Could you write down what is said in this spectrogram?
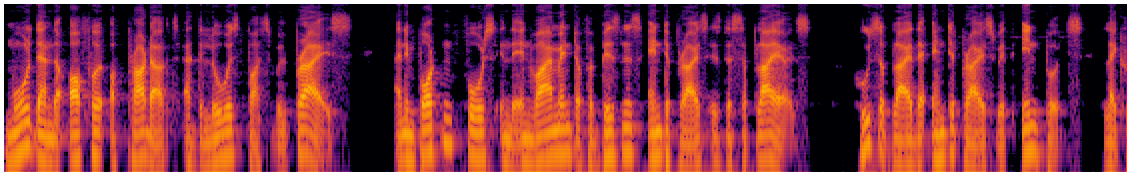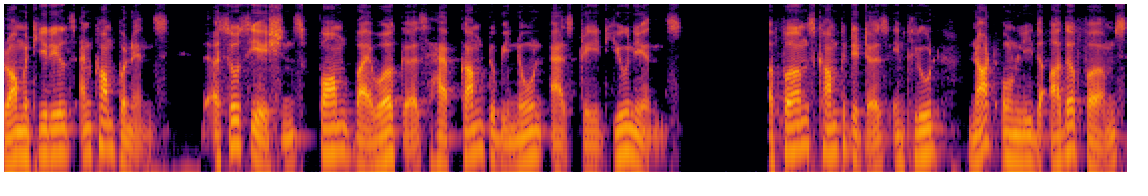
more than the offer of products at the lowest possible price. An important force in the environment of a business enterprise is the suppliers, who supply the enterprise with inputs like raw materials and components. The associations formed by workers have come to be known as trade unions. A firm's competitors include not only the other firms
